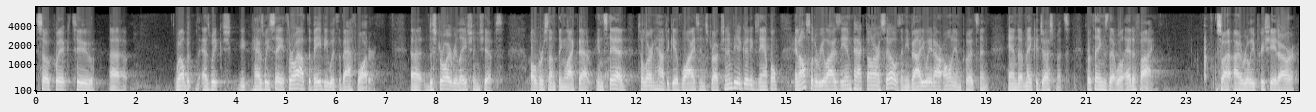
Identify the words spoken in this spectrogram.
so quick to uh, well, as we as we say, throw out the baby with the bathwater, uh, destroy relationships over something like that. Instead, to learn how to give wise instruction and be a good example, and also to realize the impact on ourselves and evaluate our own inputs and and uh, make adjustments for things that will edify. So I, I really appreciate our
